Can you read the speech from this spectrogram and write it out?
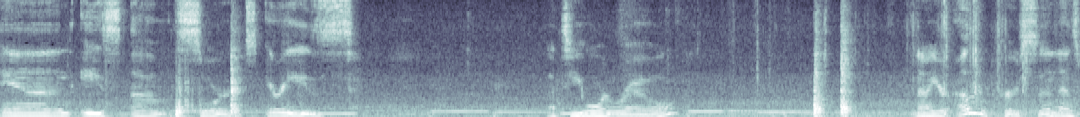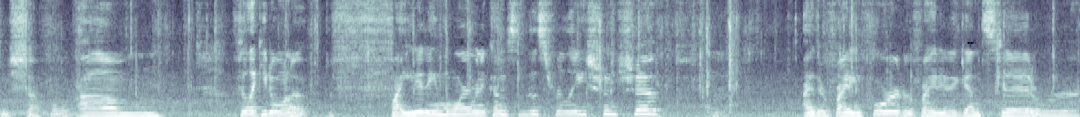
And Ace of Swords. Aries. That's your row. Now your other person, as we shuffle, um, I feel like you don't want to fight anymore when it comes to this relationship. Either fighting for it or fighting against it or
